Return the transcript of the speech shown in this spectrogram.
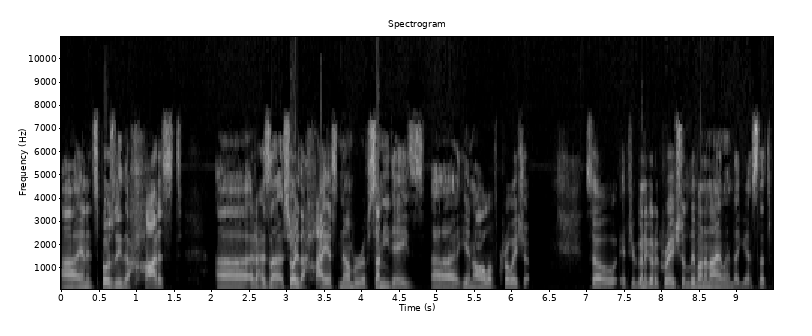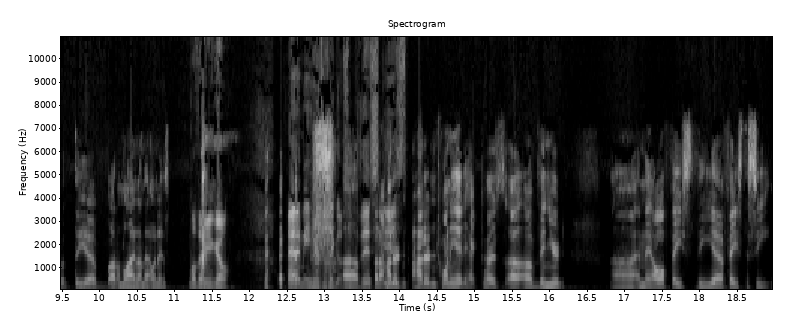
uh, and it's supposedly the hottest. Uh, it has a, sorry the highest number of sunny days uh, in all of Croatia. So if you're going to go to Croatia, live on an island. I guess that's what the uh, bottom line on that one is. Well, there you go. and I mean, here's the thing. Though. So Uh, this but 100, is 128 hectares uh, of vineyard, uh, and they all face the uh, face the sea.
